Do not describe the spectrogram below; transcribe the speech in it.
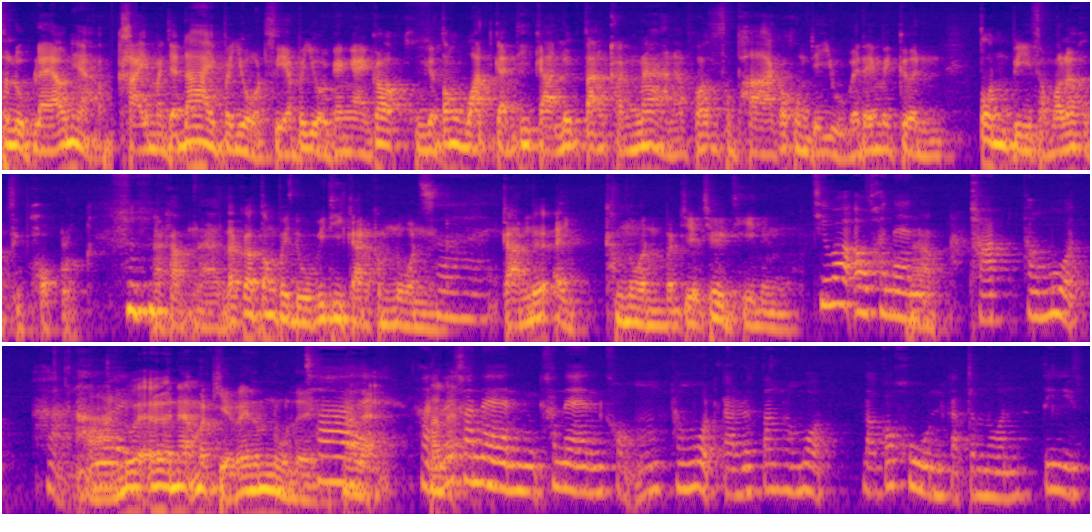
สรุปแล้วเนี่ยใครมันจะได้ประโยชน์เสียประโยชน์ยังไง ก็คงจะต้องวัดกันที่การเลือกตั้งครั้งหน้านะเพราะสภาก็คงจะอยู่ไปได้ไม่เกินต้นปี2566หรอกนะครับนะแล้วก็ต้องไปดูวิธีการคำนวณใช่การเลือกไอ้คำนวณบัญชีรายชื่ออีกทีหนึ่งที่ว่าเอาคะแนนครับพักทั้งหมด หารหารด้วยเออนะมันเขียนไว้ในรัฐธรรมนูญเลยใช่นั่นแหละหารนั่นด้แหวยละคะแนนคะแนนของทั้งหมดการเลือกตั้งทั้งหมดแล้วก็คูณกับจำนวนตีลิสต์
